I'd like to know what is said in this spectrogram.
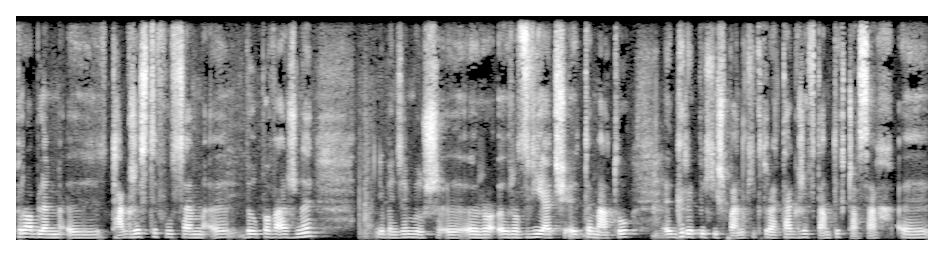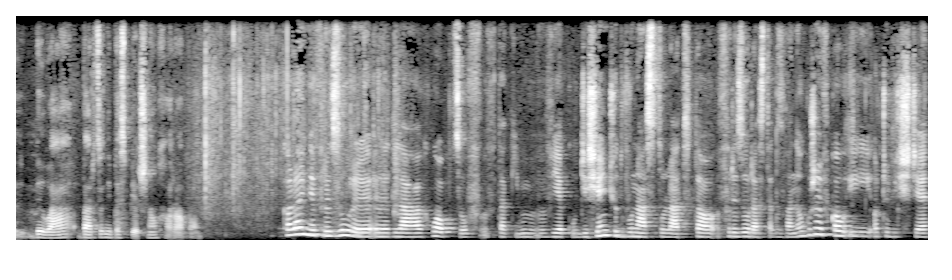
problem także z tyfusem był poważny nie będziemy już e, rozwijać e, tematu e, grypy hiszpanki, która także w tamtych czasach była bardzo niebezpieczną chorobą. Kolejne fryzury y, dla chłopców w takim wieku 10-12 lat to fryzura z tak zwaną grzywką i oczywiście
